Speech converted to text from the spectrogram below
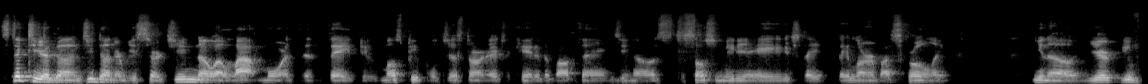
Stick to your guns. You've done the research. You know a lot more than they do. Most people just aren't educated about things. You know, it's the social media age. They they learn by scrolling. You know, you're you've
